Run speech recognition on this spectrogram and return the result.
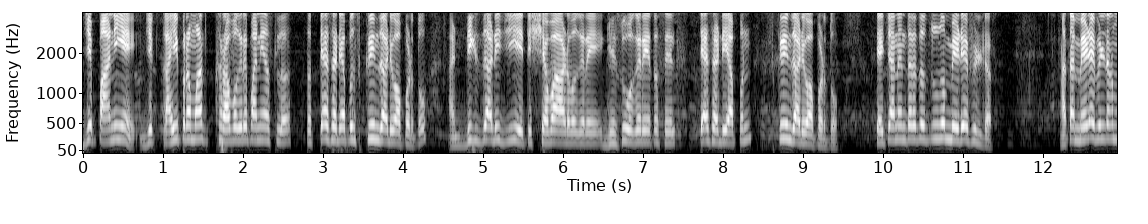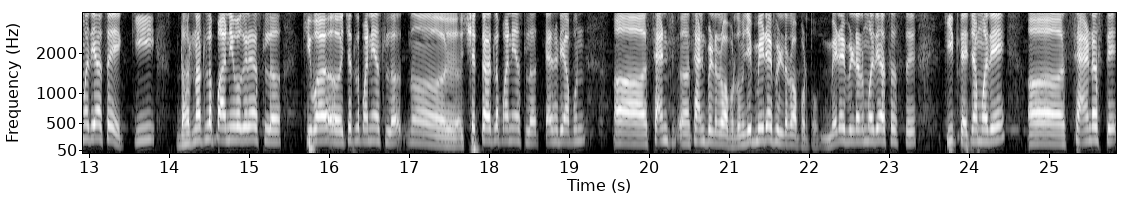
जे पाणी आहे जे काही प्रमाणात खराब वगैरे पाणी असलं तर त्यासाठी आपण स्क्रीन जाडी वापरतो. आणि डिक्स जाडी जी आहे ते शेवाळ वगैरे घेसू वगैरे येत असेल त्यासाठी आपण स्क्रीन जाडी वापरतो. त्याच्यानंतर येतं तुझं मीडिया फिल्टर आता मेळ्या फिल्टरमध्ये असं आहे की धरणातलं पाणी वगैरे असलं किंवा याच्यातलं पाणी असलं शेततळ्यातलं पाणी असलं त्यासाठी आपण सँड सँड फिल्टर वापरतो. म्हणजे मेड्या फिल्टर वापरतो. मेड्या फिल्टरमध्ये असं असतं की त्याच्यामध्ये सँड असते.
